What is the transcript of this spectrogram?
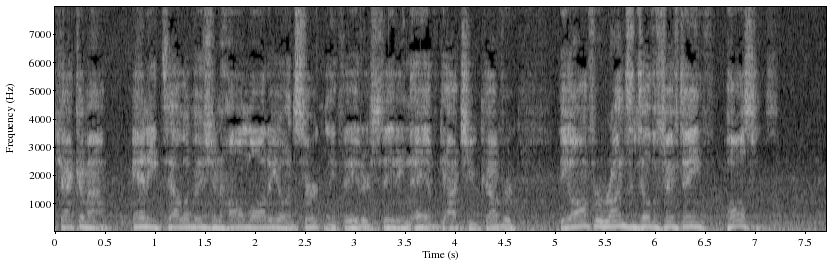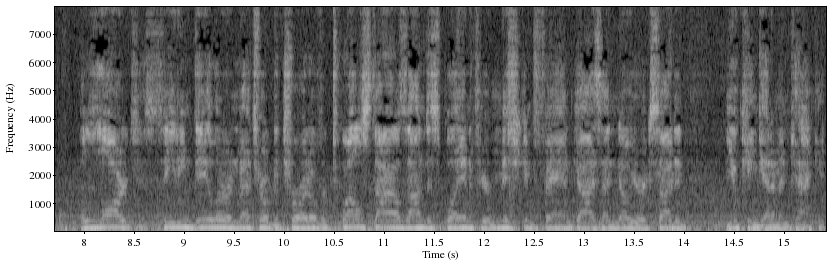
Check them out. Any television, home audio, and certainly theater seating, they have got you covered. The offer runs until the 15th. Paulson's, the largest seating dealer in Metro Detroit. Over 12 styles on display. And if you're a Michigan fan, guys, I know you're excited. You can get them in khaki.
